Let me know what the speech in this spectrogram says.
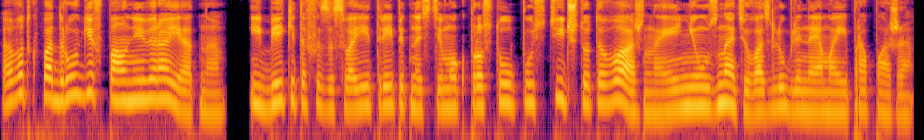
А вот к подруге вполне вероятно. И Бекетов из-за своей трепетности мог просто упустить что-то важное и не узнать у возлюбленной о моей пропаже.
